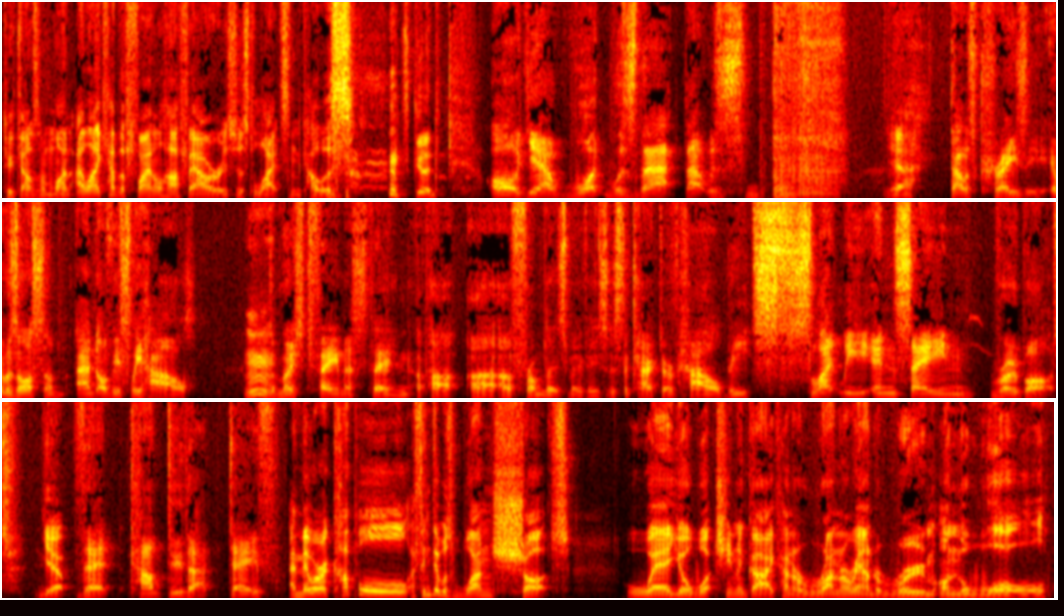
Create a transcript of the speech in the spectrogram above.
2001? I like how the final half hour is just lights and colors. it's good. Oh yeah, what was that? That was Yeah. That was crazy. It was awesome, and obviously Hal. The most famous thing apart uh, uh, from those movies is the character of Hal, the slightly insane robot Yep. that can't do that. Dave. And there were a couple. I think there was one shot where you're watching a guy kind of run around a room on the wall,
